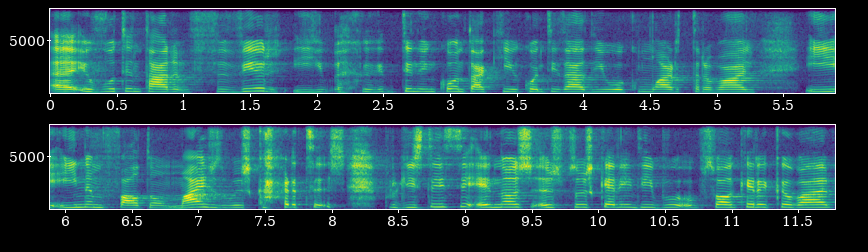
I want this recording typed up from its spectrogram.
Uh, eu vou tentar ver, e tendo em conta aqui a quantidade e o acumular de trabalho, e, ainda me faltam mais duas cartas, porque isto é, é, nós, as pessoas querem, tipo, o pessoal quer acabar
